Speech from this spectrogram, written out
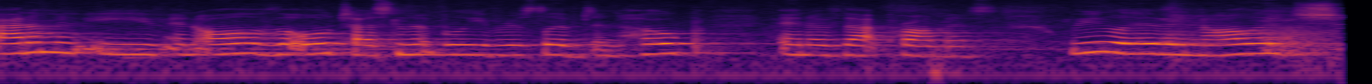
Adam and Eve and all of the Old Testament believers lived in hope and of that promise. We live in knowledge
